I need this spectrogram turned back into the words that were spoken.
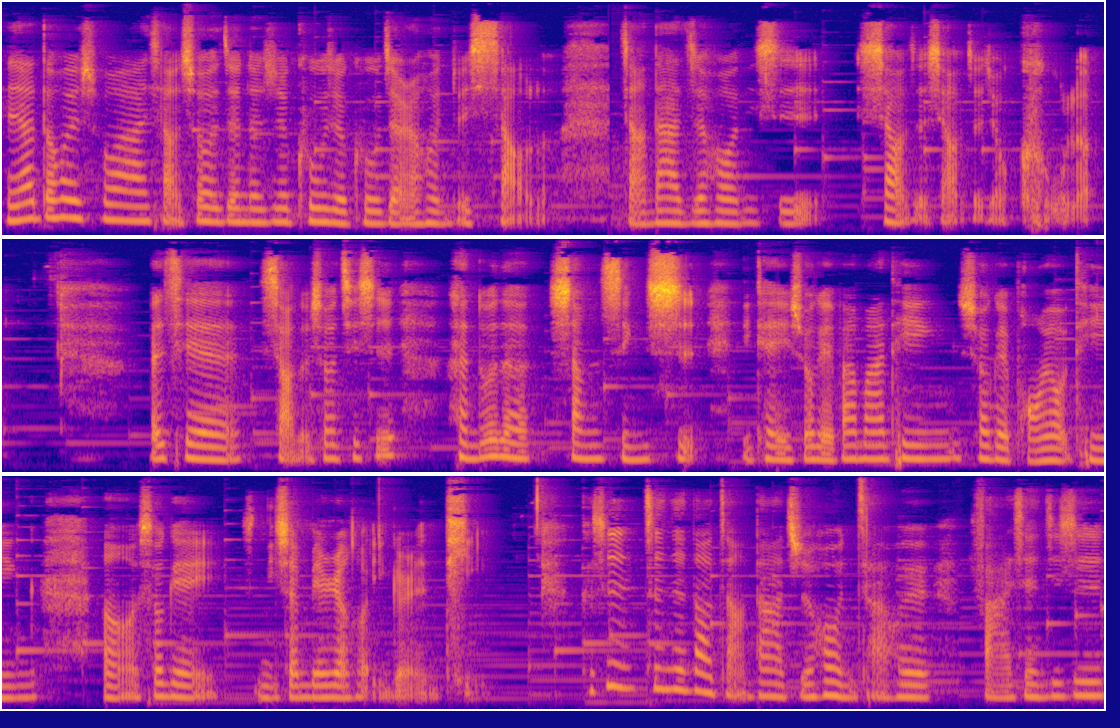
人家都会说啊，小时候真的是哭着哭着，然后你就笑了；长大之后，你是笑着笑着就哭了。而且小的时候，其实很多的伤心事，你可以说给爸妈听，说给朋友听，呃，说给你身边任何一个人听。可是真正到长大之后，你才会发现，其实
